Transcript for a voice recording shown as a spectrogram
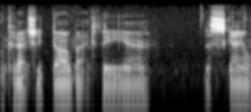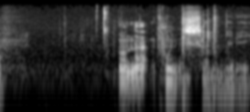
I could actually dial back the uh, the scale on that 0.7 maybe.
